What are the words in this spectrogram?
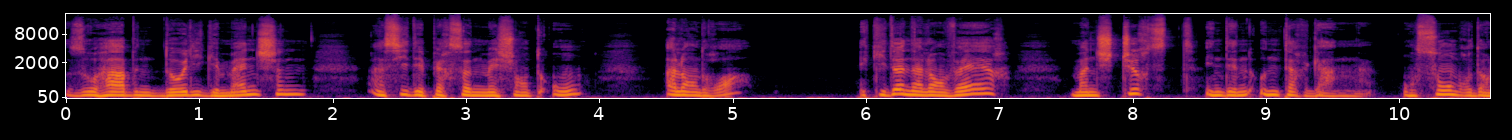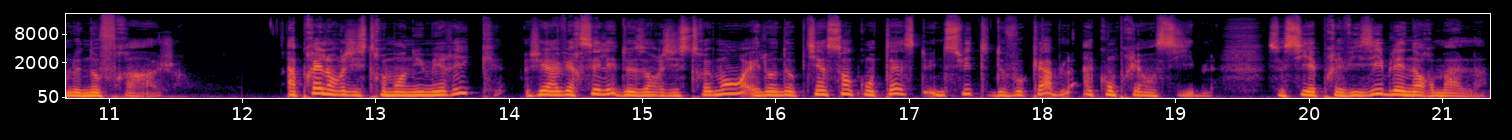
So haben dolige Menschen, ainsi des personnes méchantes ont, à l'endroit, et qui donne à l'envers Man stürzt in den Untergang, on sombre dans le naufrage. Après l'enregistrement numérique, j'ai inversé les deux enregistrements et l'on obtient sans conteste une suite de vocables incompréhensibles. Ceci est prévisible et normal.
